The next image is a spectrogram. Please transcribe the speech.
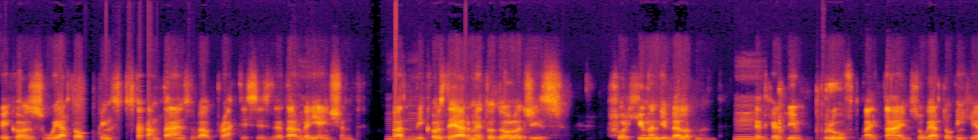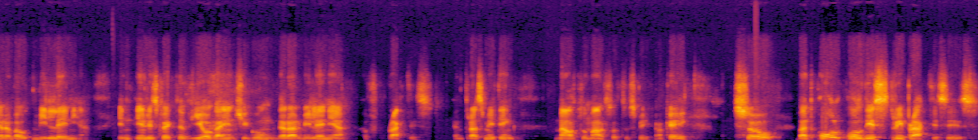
Because we are talking sometimes about practices that are mm-hmm. very ancient, mm-hmm. but because they are methodologies for human development mm. that have been proved by time. So we are talking here about millennia. In, in respect of yoga and qigong, there are millennia of practice and transmitting mouth to mouth, so to speak. Okay, so but all, all these three practices,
